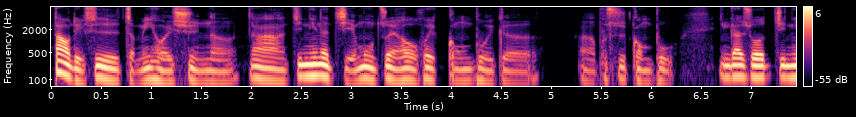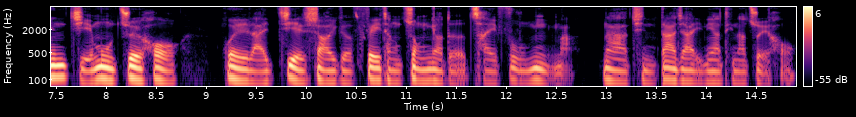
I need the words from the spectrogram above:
到底是怎么一回事呢？那今天的节目最后会公布一个，呃，不是公布，应该说今天节目最后会来介绍一个非常重要的财富密码。那请大家一定要听到最后。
